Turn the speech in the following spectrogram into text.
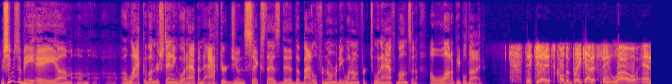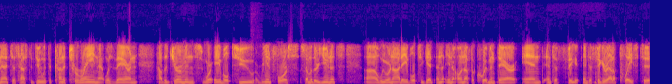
There seems to be a um, um, a lack of understanding of what happened after June 6th, as the the battle for Normandy went on for two and a half months, and a lot of people died it did. It's called the breakout at St. Lo, and that just has to do with the kind of terrain that was there and how the Germans were able to reinforce some of their units. Uh, we were not able to get en- you know, enough equipment there and and to figure and to figure out a place to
